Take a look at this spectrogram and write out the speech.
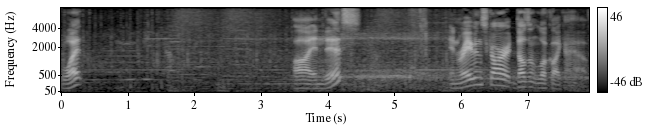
What? Uh, in this? In Ravenscar, it doesn't look like I have.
